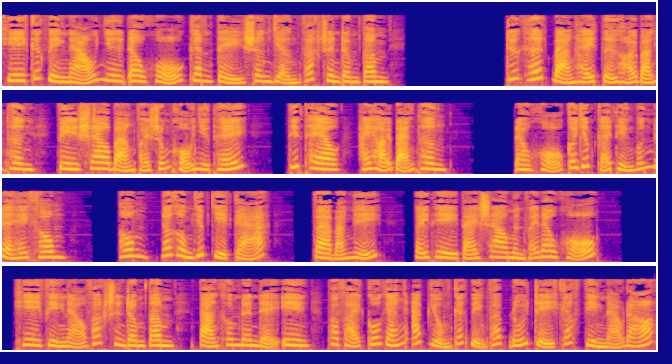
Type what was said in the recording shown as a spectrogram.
Khi các phiền não như đau khổ, ganh tị, sân giận phát sinh trong tâm, trước hết bạn hãy tự hỏi bản thân vì sao bạn phải sống khổ như thế. Tiếp theo, hãy hỏi bản thân, đau khổ có giúp cải thiện vấn đề hay không? Không, nó không giúp gì cả. Và bạn nghĩ, vậy thì tại sao mình phải đau khổ? Khi phiền não phát sinh trong tâm, bạn không nên để yên và phải cố gắng áp dụng các biện pháp đối trị các phiền não đó.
